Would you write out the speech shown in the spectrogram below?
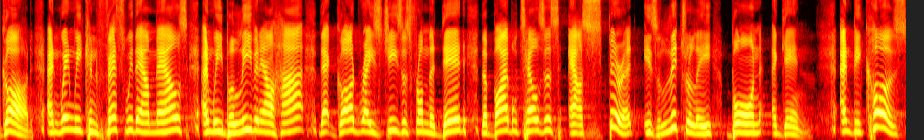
God. And when we confess with our mouths and we believe in our heart that God raised Jesus from the dead, the Bible tells us our spirit is literally born again. And because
